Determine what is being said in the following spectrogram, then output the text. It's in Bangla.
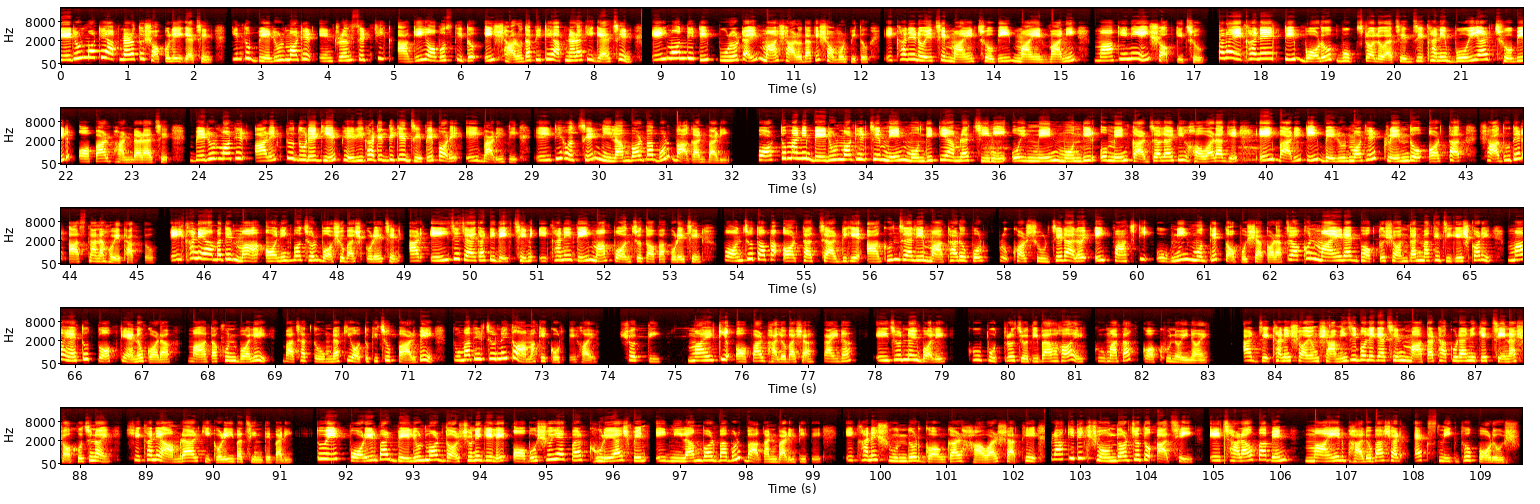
বেলুড় মঠে আপনারা তো সকলেই গেছেন। কিন্তু বেলুড় মঠের এন্ট্রান্সের ঠিক আগেই অবস্থিত এই সারদা পীঠে আপনারা কি গেছেন? এই মন্দিরটি পুরোটাই মা সারদাকে সমর্পিত। এখানে রয়েছে মায়ের ছবি, মায়ের বাণী, মাকে নিয়েই সব কিছু তারা এখানে একটি বড় বুক স্টলও আছে, যেখানে বই আর ছবির অপার ভাণ্ডার আছে। বেলুড় মঠের আরেকটু দূরে গিয়ে ফেরিঘাটের দিকে যেতে পড়ে এই বাড়িটি। এইটি হচ্ছে নীলাম্বর বাবুর বাগান বাড়ি বর্তমানে বেলুড় মঠের যে মেন মন্দিরটি আমরা চিনি, ওই মেন মন্দির ও মেন কার্যালয়টি হওয়ার আগে এই বাড়িটি বেলুড় মঠের কেন্দ্র অর্থাৎ সাধুদের আস্তানা হয়ে থাকতো। এইখানে আমাদের মা অনেক বছর বসবাস করেছেন। আর এই যে জায়গাটি দেখছেন, এখানেতেই মা পঞ্চতপা করেছেন। পঞ্চতপা অর্থাৎ চারদিকে আগুন জ্বালিয়ে মাথার ওপর প্রখর সূর্যের আলোয় এই পাঁচটি অগ্নির মধ্যে তপস্যা করা। যখন মায়ের এক ভক্ত সন্তান মাকে জিজ্ঞেস করে, মা, এত তপ কেন করা? মা তখন বলে, বাছা, তোমরা কি অত কিছু পারবে? তোমাদের জন্যই তো আমাকে করতে হয়। সত্যি মায়ের কি অপার ভালোবাসা, তাই না? এই জন্যই বলে, কুপুত্র যদি বা হয়, কুমাতা কখনোই নয়। আর যেখানে স্বয়ং স্বামীজি বলে গেছেন, মাতা ঠাকুরানীকে চেনা সহজ নয়, সেখানে আমরা আর কি করেই বা চিনতে পারি? তো এর পরের বার বেলুর মঠ দর্শনে গেলে অবশ্যই একবার ঘুরে আসবেন এই নীলাম্বর বাবুর বাগান বাড়িটিতে। এখানে সুন্দর গঙ্গার হাওয়ার সাথে প্রাকৃতিক সৌন্দর্য তো আছেই। এছাড়াও পাবেন মায়ের ভালোবাসার এক স্নিগ্ধ পরশ।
